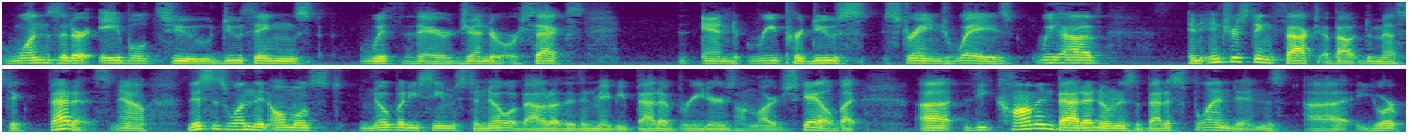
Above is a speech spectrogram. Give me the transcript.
ones that are able to do things with their gender or sex and reproduce strange ways, we have an interesting fact about domestic bettas. Now, this is one that almost nobody seems to know about other than maybe betta breeders on large scale, but uh, the common betta, known as the betta splendens, uh, your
